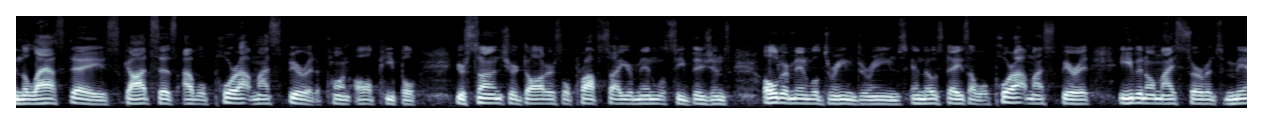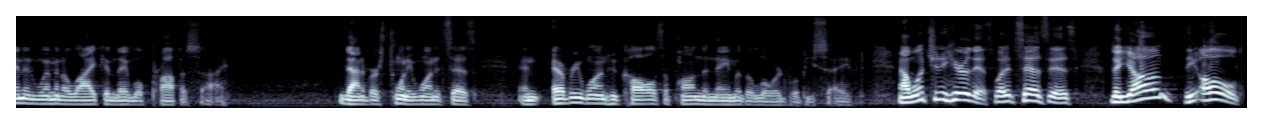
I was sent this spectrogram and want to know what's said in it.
In the last days, God says, I will pour out my spirit upon all people. Your sons, your daughters will prophesy, your men will see visions, older men will dream dreams. In those days, I will pour out my spirit even on my servants, men and women alike, and they will prophesy. Down in verse 21, it says, and everyone who calls upon the name of the Lord will be saved. Now, I want you to hear this. What it says is the young, the old,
